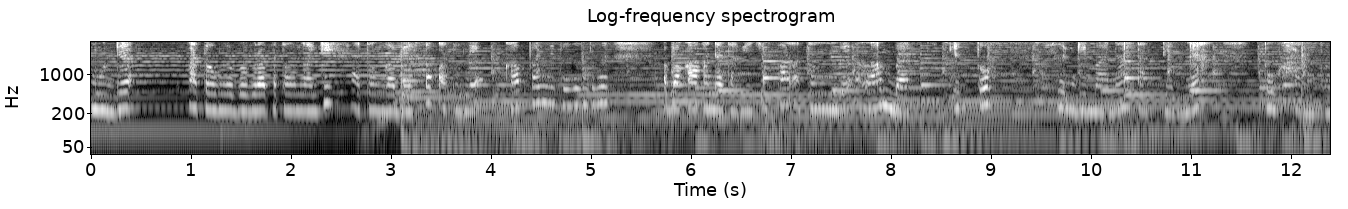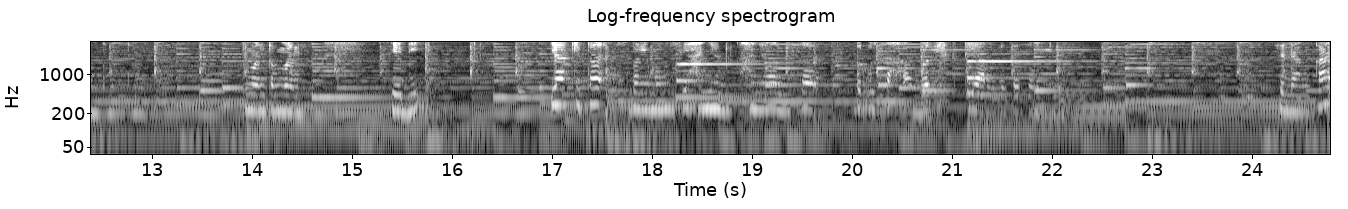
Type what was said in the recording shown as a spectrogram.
muda atau enggak beberapa tahun lagi atau enggak besok atau enggak kapan gitu teman-teman apakah akan datangnya cepat atau enggak lambat itu segimana takdirnya Tuhan teman-teman. Teman-teman jadi ya kita sebagai manusia hanya hanyalah bisa berusaha berikhtiar gitu teman-teman. Sedangkan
